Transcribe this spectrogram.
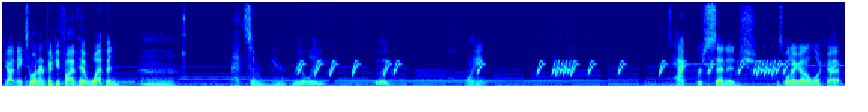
Got any 255 hit weapon? That's a really good point. Attack percentage is what I gotta look at. Of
